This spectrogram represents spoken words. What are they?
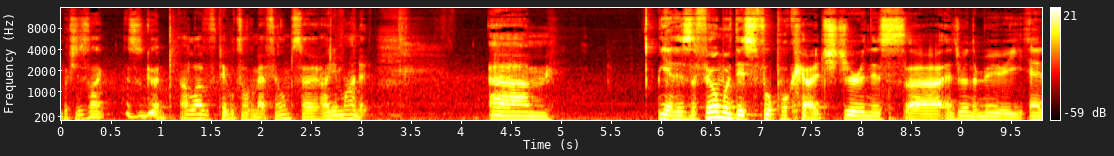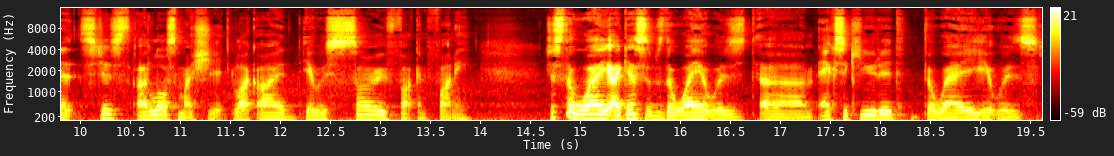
which is like this is good. I love people talking about film, so I didn't mind it. Um, yeah, there's a film with this football coach during this uh, during the movie, and it's just I lost my shit. Like I, it was so fucking funny. Just the way I guess it was the way it was um, executed, the way it was,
